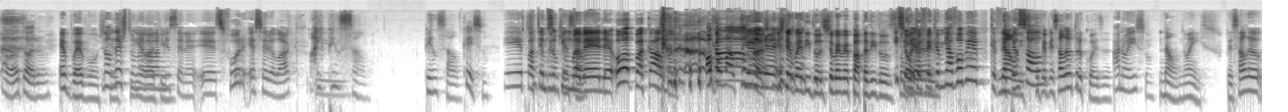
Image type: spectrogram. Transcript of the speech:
Oh, adoro. É bom, é bom. Não, Nestum não é nada a minha cena. É, se for, é Cerelac. Ai, e- pensal. Pensal. O que é isso? Epá, temos não aqui pensava. uma velha. Opa, calma. Opa, Calma. maltinha! Isto é bem de idoso, isto é bem, bem papa de idoso. Isso é o café que a minha avó bebe. Café Não, isso, pensal. café pensal é outra coisa. Ah, não é isso? Não, não é isso. Pensal é,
